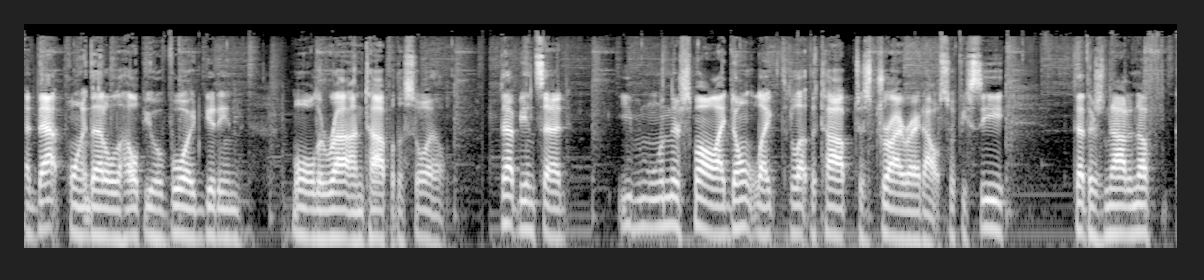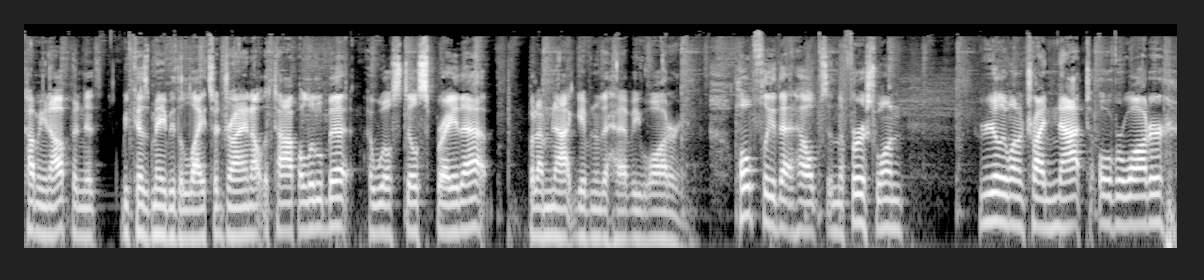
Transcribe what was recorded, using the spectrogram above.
At that point, that'll help you avoid getting mold or rot on top of the soil. That being said, even when they're small, I don't like to let the top just dry right out. So if you see that there's not enough coming up and it's because maybe the lights are drying out the top a little bit, I will still spray that, but I'm not giving it a heavy watering. Hopefully that helps. In the first one, you really want to try not to overwater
